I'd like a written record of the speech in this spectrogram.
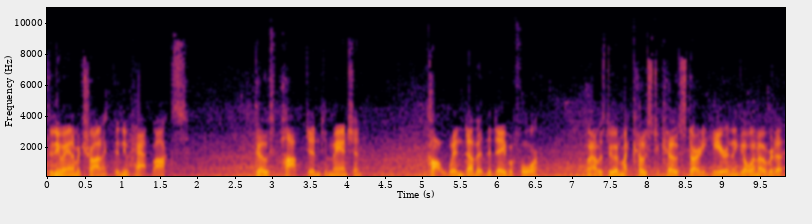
the new animatronic, the new Hatbox Ghost popped into Mansion. Caught wind of it the day before when I was doing my coast to coast, starting here and then going over to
